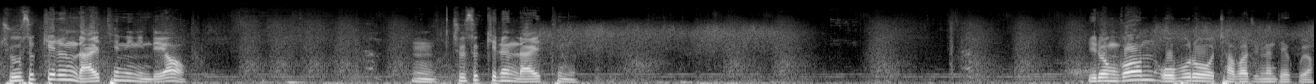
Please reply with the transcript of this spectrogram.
주 스킬은 라이트닝인데요. 음, 주 스킬은 라이트닝. 이런 건 오브로 잡아주면 되고요.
